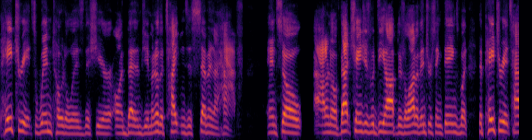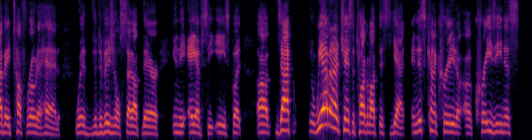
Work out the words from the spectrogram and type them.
Patriots win total is this year on BetMGM. I know the Titans is seven and a half. And so I don't know if that changes with D Hop. There's a lot of interesting things, but the Patriots have a tough road ahead with the divisional setup there in the AFC East. But uh, Zach, we haven't had a chance to talk about this yet. And this kind of created a, a craziness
